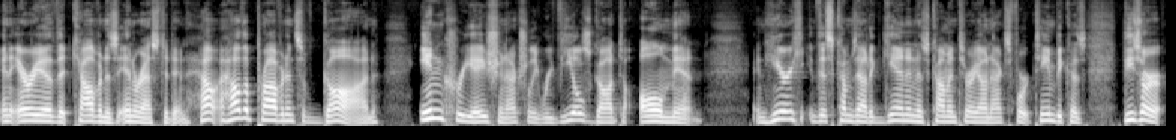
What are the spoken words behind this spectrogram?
an area that Calvin is interested in. How how the providence of God in creation actually reveals God to all men. And here he, this comes out again in his commentary on Acts 14 because these are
